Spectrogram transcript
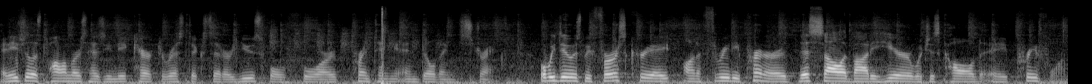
and each of those polymers has unique characteristics that are useful for printing and building strength. What we do is we first create on a 3D printer this solid body here which is called a preform.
